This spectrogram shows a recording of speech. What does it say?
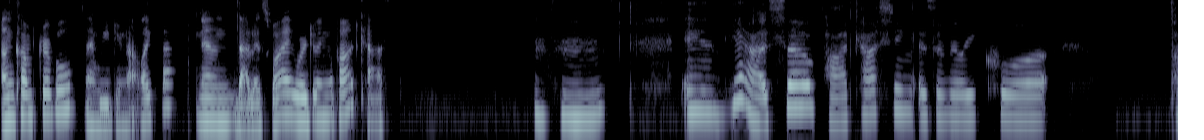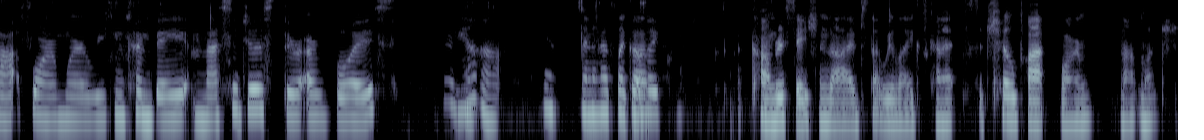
uncomfortable and we do not like that. And that is why we're doing a podcast. hmm And yeah, so podcasting is a really cool platform where we can convey messages through our voice. Yeah, Yeah. And it has like a like conversation vibes that we like. It's kind of it's a chill platform, not much.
